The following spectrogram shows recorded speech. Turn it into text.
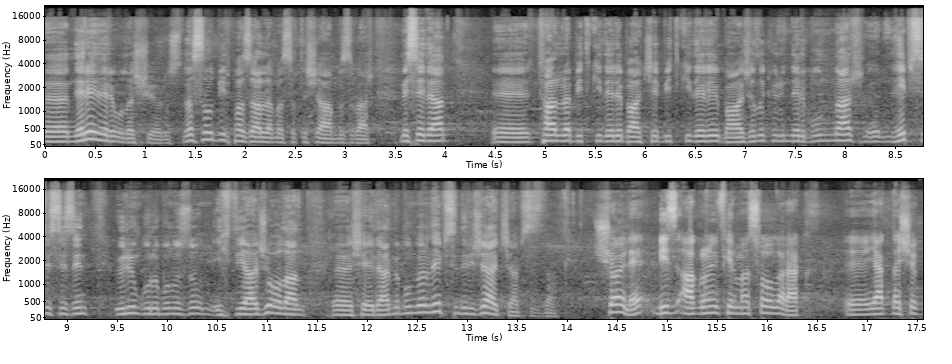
e, nerelere ulaşıyoruz? Nasıl bir pazarlama satış ağımız var? Mesela e, tarla bitkileri, bahçe bitkileri, bağcılık ürünleri bunlar e, hepsi sizin ürün grubunuzun ihtiyacı olan e, şeyler mi? Bunların hepsini rica edeceğim sizden. Şöyle, biz agronomi firması olarak e, yaklaşık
